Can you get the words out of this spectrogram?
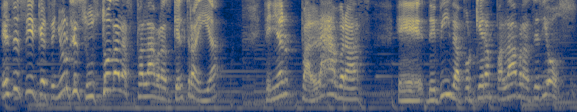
Es decir, que el Señor Jesús, todas las palabras que él traía, tenían palabras eh, de vida porque eran palabras de Dios.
